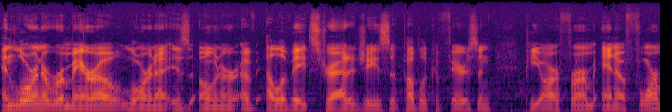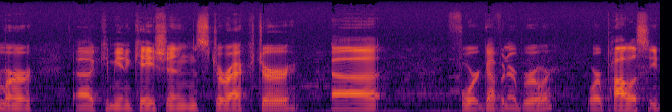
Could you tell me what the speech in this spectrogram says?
And Lorna Romero. Lorna is owner of Elevate Strategies, a public affairs and PR firm, and a former uh, communications director uh, for Governor Brewer or policy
